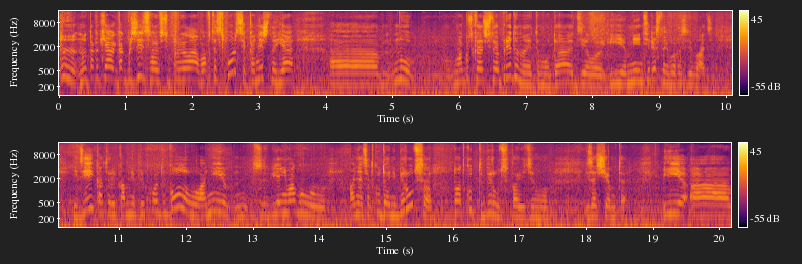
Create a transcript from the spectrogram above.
Ну, так как я как бы жизнь свою всю провела в автоспорте, конечно, я, э, ну, могу сказать, что я предана этому да, делу, и мне интересно его развивать. Идеи, которые ко мне приходят в голову, они, я не могу понять, откуда они берутся, ну, откуда-то берутся, по-видимому, и зачем-то. И э,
